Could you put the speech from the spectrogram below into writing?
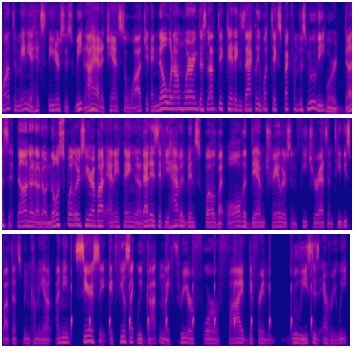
Quantumania hits theaters this week, and I had a chance to watch it. And know what I'm wearing does not dictate exactly what to expect from this movie, or does it? No, no, no, no. No spoilers here about anything. Uh, that is, if you haven't been spoiled by all the damn trailers and featurettes and TV spots that's been coming out. I mean, seriously, it feels like we've gotten like three or four or five different releases every week.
